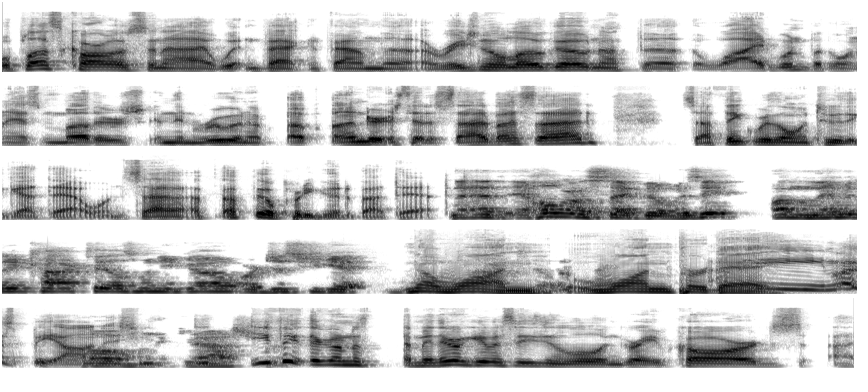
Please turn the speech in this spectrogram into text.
Well, plus Carlos and I went back and found the original logo, not the the wide one, but the one that has mothers and then ruin up, up under instead of side by side. So I think we're the only two that got that one. So I, I feel pretty good about that. Now, uh, hold on a sec, though. Is it unlimited cocktails when you go, or just you get? No, one, one per day? I day. mean, let's be honest. Oh my You- you- gosh, you, bro. think they're gonna? I mean, they're gonna give us these little engraved cards. I,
